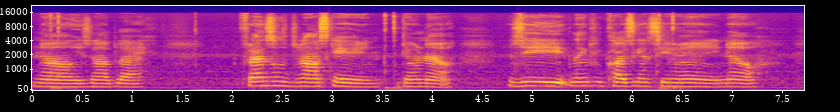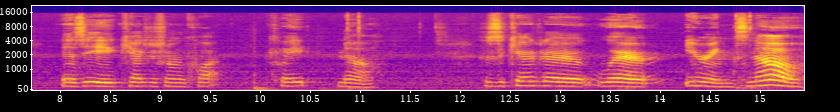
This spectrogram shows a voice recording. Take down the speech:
No, he's not black. Friends with Jonas Skating? Don't know. Is he linked with Cards Against Humanity? No. Is he a character from Qu Quake? No. Does the character wear earrings? No.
